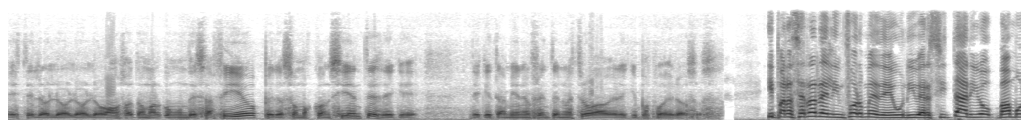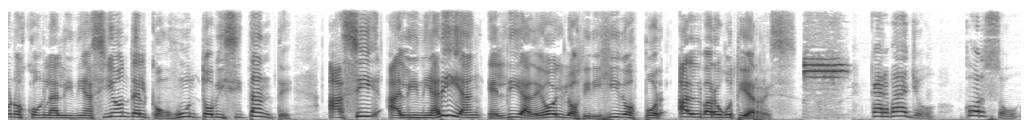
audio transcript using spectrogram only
este, lo, lo, vamos a tomar como un desafío, pero somos conscientes de que, de que también enfrente nuestro va a haber equipos poderosos. Y para cerrar el informe de Universitario, vámonos con la alineación del conjunto visitante. Así alinearían el día de hoy los dirigidos por Álvaro Gutiérrez. Carballo, Corso,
